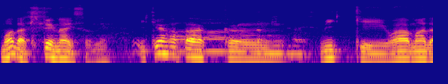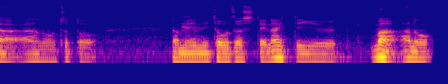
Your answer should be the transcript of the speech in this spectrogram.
まだ来てないですよね池畑君ミッキーはまだあのちょっと画面に登場してないっていうまああの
